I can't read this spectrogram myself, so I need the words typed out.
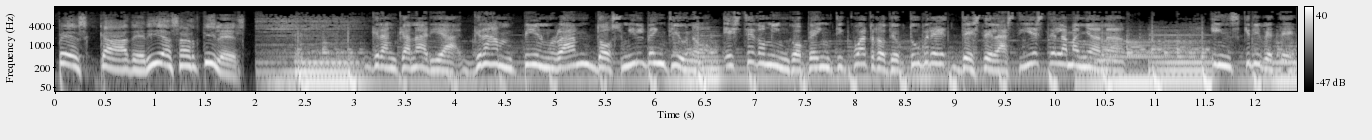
Pescaderías Artiles. Gran Canaria Grand Pin Run 2021. Este domingo 24 de octubre desde las 10 de la mañana. Inscríbete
